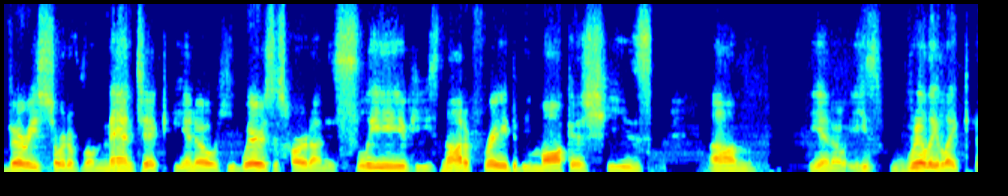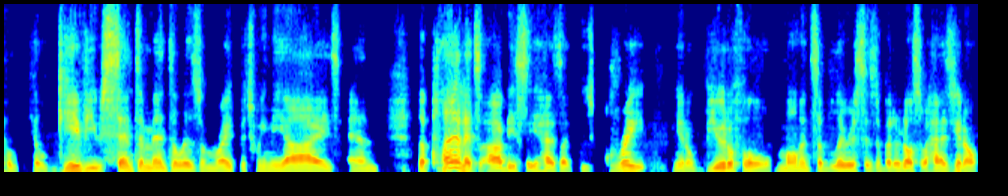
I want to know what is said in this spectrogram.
very sort of romantic. You know, he wears his heart on his sleeve. He's not afraid to be mawkish. He's, um, you know, he's really like he'll he'll give you sentimentalism right between the eyes. And the planets obviously has like these great, you know, beautiful moments of lyricism, but it also has, you know,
